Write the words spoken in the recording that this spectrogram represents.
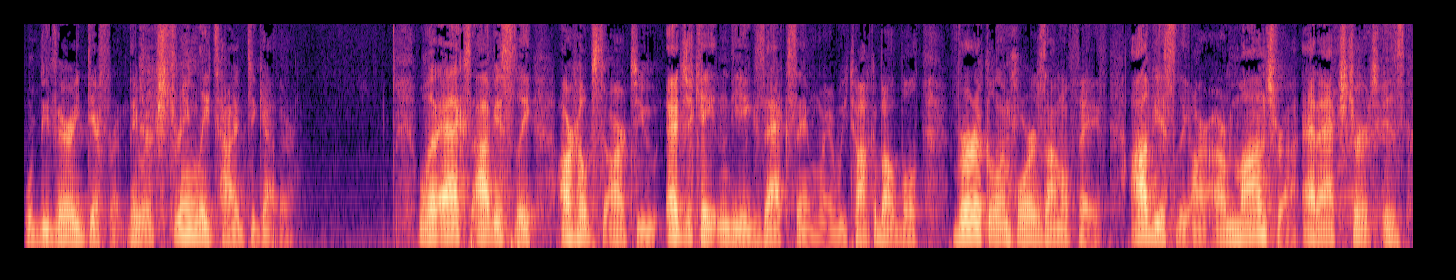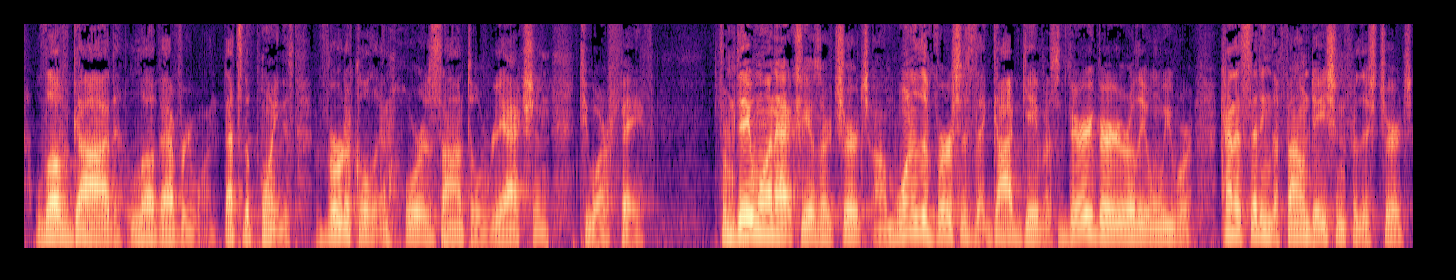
would be very different. They were extremely tied together. Well, at Acts, obviously, our hopes are to educate in the exact same way. We talk about both vertical and horizontal faith. Obviously, our, our mantra at Acts Church is love God, love everyone. That's the point, is vertical and horizontal reaction to our faith. From day one, actually, as our church, um, one of the verses that God gave us very, very early when we were kind of setting the foundation for this church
